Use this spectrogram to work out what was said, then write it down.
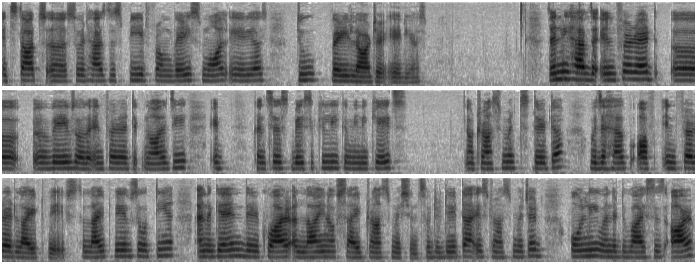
it starts, uh, so it has the speed from very small areas to very larger areas. Then we have the infrared uh, uh waves or the infrared technology. It consists basically communicates or transmits data with the help of infrared light waves. So light waves hoti hain and again they require a line of sight transmission. So the data is transmitted only when the devices are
